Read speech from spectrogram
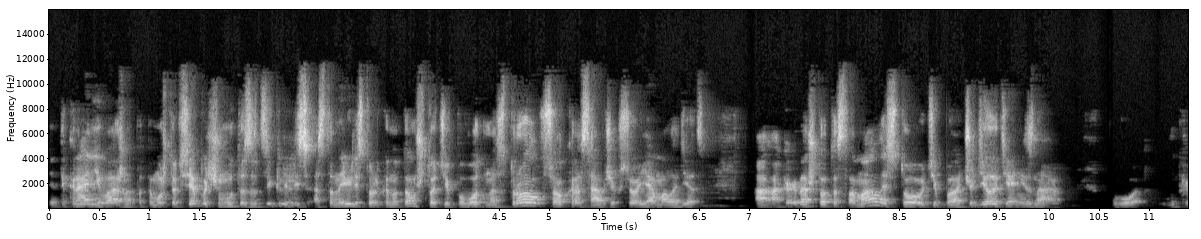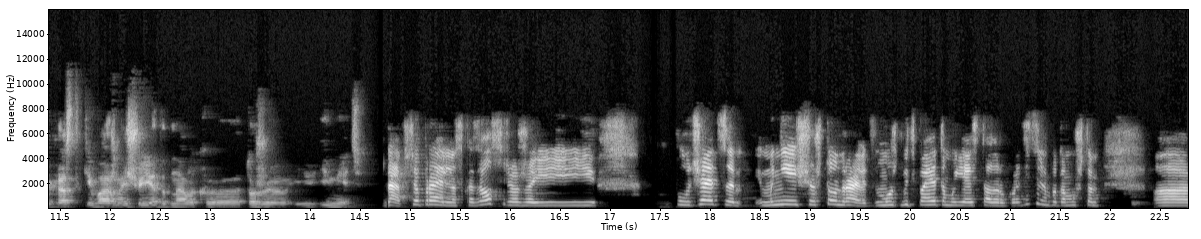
это крайне важно, потому что все почему-то зациклились, остановились только на том, что, типа, вот настроил, все, красавчик, все, я молодец. А, а когда что-то сломалось, то, типа, а что делать, я не знаю. Вот. как раз-таки важно еще и этот навык э, тоже иметь. Да, все правильно сказал Сережа, и получается, мне еще что нравится, может быть, поэтому я и стала руководителем, потому что э,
